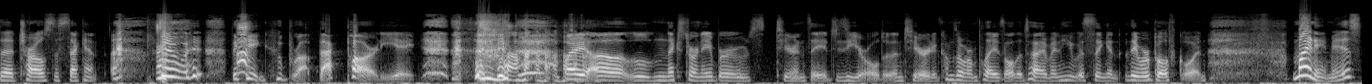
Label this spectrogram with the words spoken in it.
the Charles II, the king who brought back partying. My uh, next door neighbor, who's Tieran's age, he's a year older than Tieran, who comes over and plays all the time, and he was singing. They were both going. My name is,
